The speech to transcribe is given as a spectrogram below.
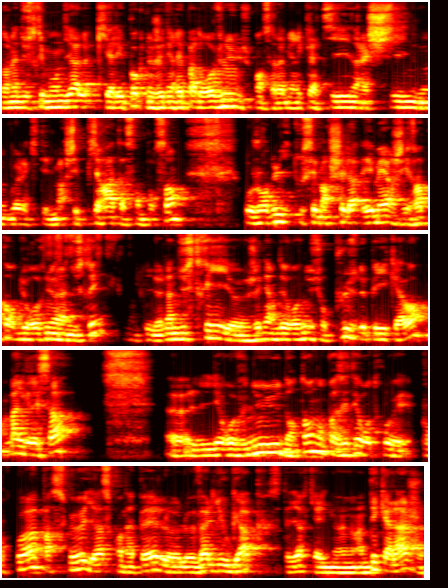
dans l'industrie mondiale qui à l'époque ne générait pas de revenus. Je pense à l'Amérique latine, à la Chine, voilà, qui étaient des marchés pirates à 100%. Aujourd'hui, tous ces marchés-là émergent et rapportent du revenu à l'industrie. L'industrie euh, génère des revenus sur plus de pays qu'avant. Malgré ça, euh, les revenus d'antan n'ont pas été retrouvés. Pourquoi? Parce qu'il y a ce qu'on appelle le value gap, c'est-à-dire qu'il y a un décalage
